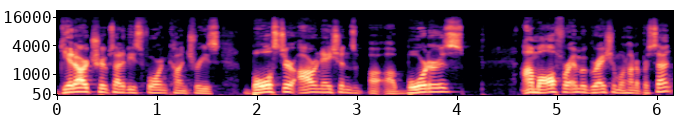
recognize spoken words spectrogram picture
get our troops out of these foreign countries, bolster our nation's uh, uh, borders. I'm all for immigration 100%,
